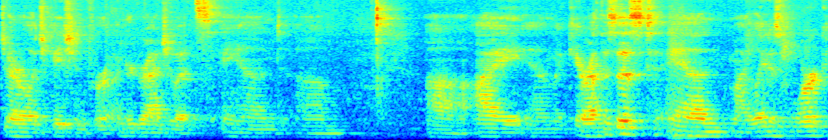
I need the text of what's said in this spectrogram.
general education for undergraduates and um, uh, I am a care ethicist and my latest work,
